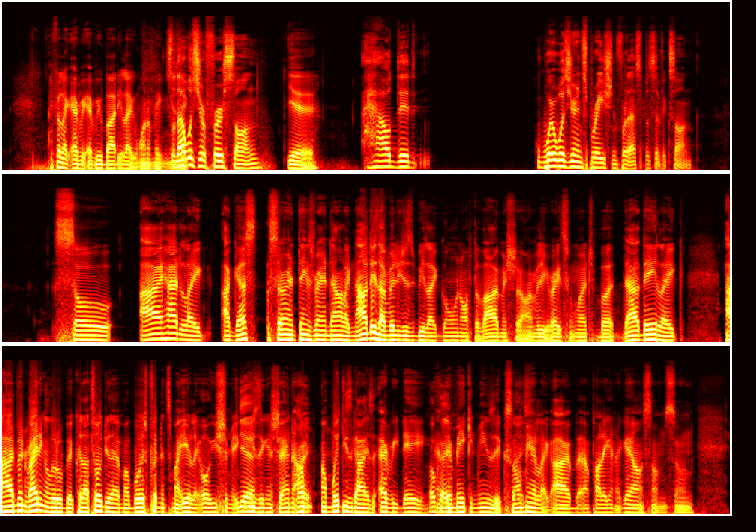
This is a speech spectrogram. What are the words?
I feel like every everybody like want to make. Music. So that was your first song. yeah. How did? Where was your inspiration for that specific song? So I had like I guess certain things written down. Like nowadays, I really just be like going off the vibe and shit. I don't really write too much. But that day, like. I had been writing a little bit because I told you that my boys put it into my ear like, oh, you should make Yeah. music and shit. And Right. I'm I'm with these guys every day, Okay. and they're making music. So I'm here like, all right, but I'm probably gonna get on something soon.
